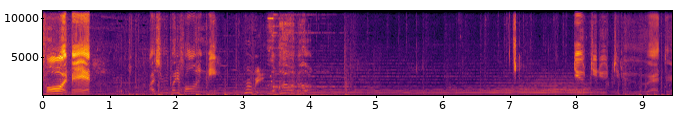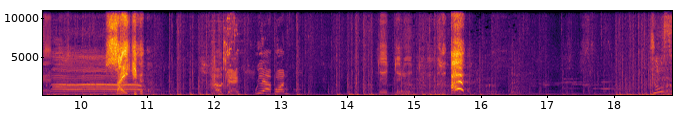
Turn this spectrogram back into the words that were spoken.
Come on, man. Why is everybody following me? Ruby! Do do do do do. After that. Ah! Psych! Okay, we have one öttürüyor öttürüyor. Just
